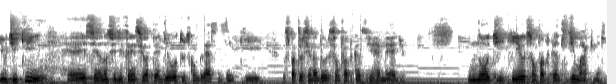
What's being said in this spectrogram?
E o DIC é, esse ano se diferenciou até de outros congressos em que os patrocinadores são fabricantes de remédio. No DIC são fabricantes de máquinas,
